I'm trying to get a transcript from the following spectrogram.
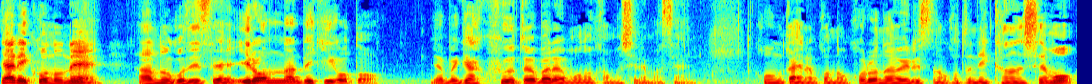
やはりこのね、あのご時世、いろんな出来事、やっぱ逆風と呼ばれるものかもしれません。今回のこのコロナウイルスのことに関しても、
